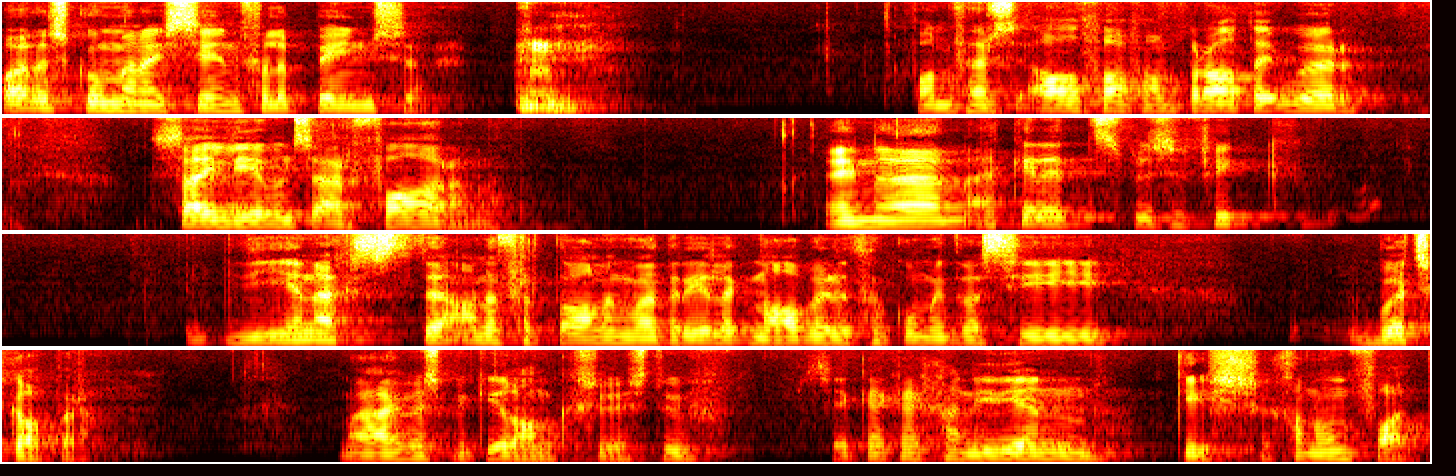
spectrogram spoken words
Paulus kom en hy sê in Filippense van vers 11 af van praat hy oor sy lewenservaring. En ehm um, ek het dit spesifiek die enigste ander vertaling wat redelik naby dit gekom het was die boodskapper. Maar hy was bietjie lank so, toe sê kyk hy gaan hierdie een kies, ek gaan hom vat.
